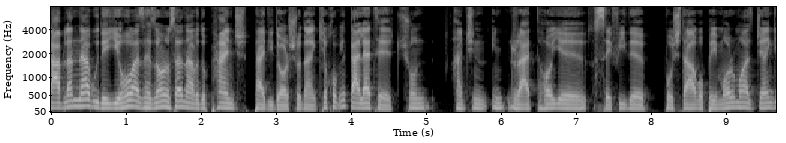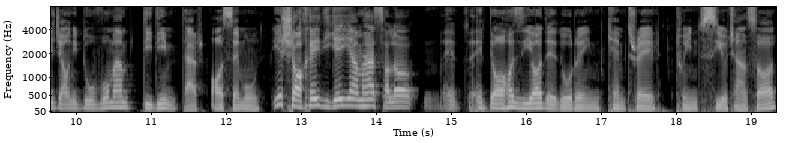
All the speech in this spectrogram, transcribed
قبلا نبوده. یهو از 1995 پدیدار شدن که خب این غلطه. چون همچین این ردهای سفید پشت هواپیما رو ما از جنگ جهانی دوم هم دیدیم در آسمون. یه شاخه دیگه ای هم هست. حالا ادعاها زیاده دور این کمتریل. تو این سی و چند سال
